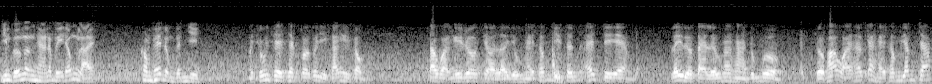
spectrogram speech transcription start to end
nhưng cửa ngân hàng đã bị đóng lại. Không thấy đồng tin gì. Mày xuống xe xem coi có gì khả nghi không. Tao hoài nghi Roger lợi dụng hệ thống vi tính STM lấy được tài liệu ngân hàng trung ương rồi phá hoại hết các hệ thống giám sát.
